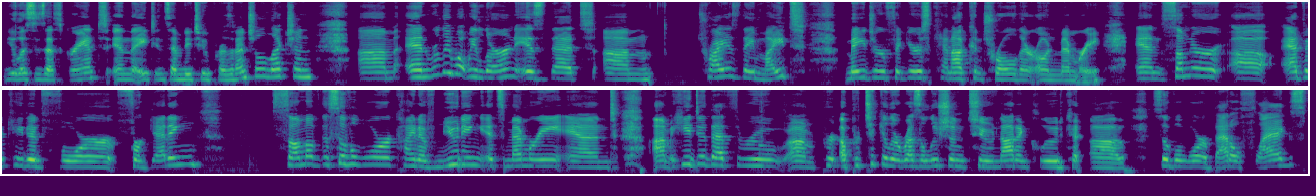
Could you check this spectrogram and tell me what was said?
Ulysses S. Grant in the 1872 presidential election, and really what we learn is that try as they might, major figures cannot control their own memory. And Sumner uh, advocated for forgetting some of the Civil War, kind of muting its memory. And um, he did that through um, a particular resolution to not include uh, Civil War battle flags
